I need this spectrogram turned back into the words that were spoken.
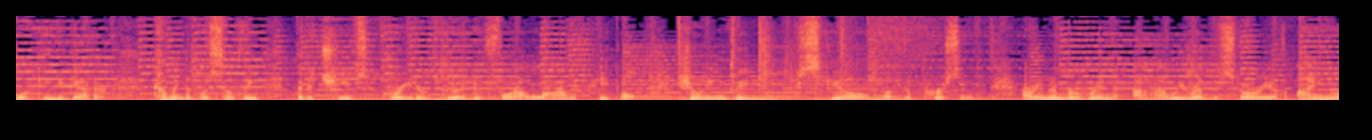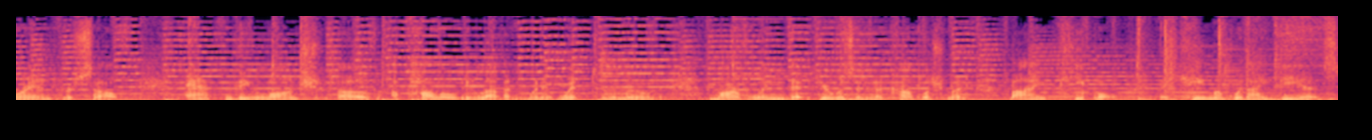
working together, coming up with something that achieves greater good for a lot of people, showing the skill of the person. I remember when uh, we read the story of Ayn Rand herself at the launch of Apollo 11 when it went to the moon, marveling that here was an accomplishment by people that came up with ideas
